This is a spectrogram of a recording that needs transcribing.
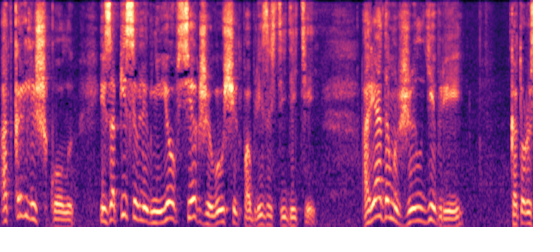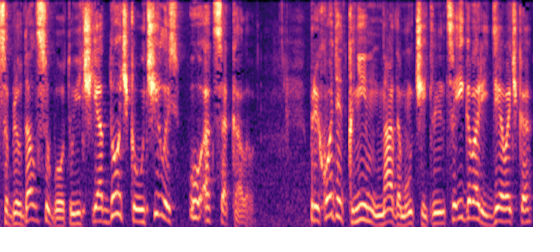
открыли школу и записывали в нее всех живущих поблизости детей. А рядом жил еврей – который соблюдал субботу, и чья дочка училась у Аксакалова. Приходит к ним на дом учительница и говорит, девочка,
